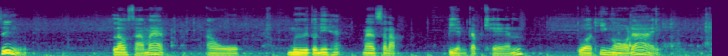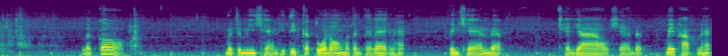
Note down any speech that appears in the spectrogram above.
ซึ่งเราสามารถ เอามือตัวนี้ฮะมาสลับเปลี่ยนกับแขน ตัวที่งอได้ แล้วก็มันจะมีแขนที่ติดกับตัวน้องมาตั้งแต่แรกนะฮะ เป็นแขนแบบแขนยาว แขนแบบไม่พับนะฮะ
